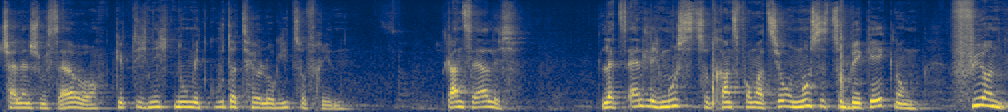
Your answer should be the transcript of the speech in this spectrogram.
challenge mich selber. Gib dich nicht nur mit guter Theologie zufrieden. Ganz ehrlich. Letztendlich muss es zur Transformation, muss es zur Begegnung führen.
